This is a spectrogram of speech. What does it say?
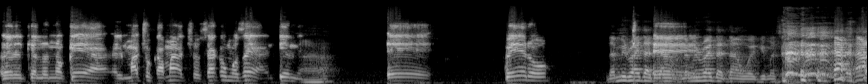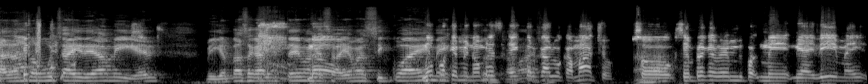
el que lo noquea, el macho Camacho, sea como sea, ¿entiendes? Eh, pero Let me write that down. Eh. Let me write that down. Le está dando mucha idea a Miguel. Miguel va a sacar un tema que No. se va a llamar 5 AM. no porque mi nombre es Héctor Calvo Camacho. So, siempre que ven mi, mi, mi ID me,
